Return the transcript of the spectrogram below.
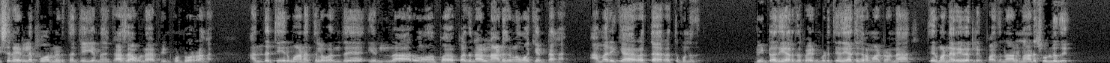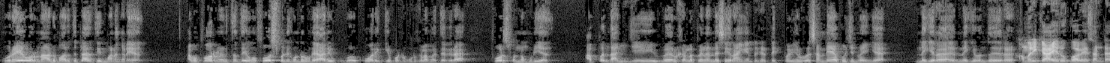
இஸ்ரேலில் போர் நிறுத்தம் செய்யணும் காசாவில் அப்படின்னு கொண்டு வர்றாங்க. அந்த தீர்மானத்தில் வந்து எல்லாரும் இப்போ பதினாலு நாடுகளும் ஓகேன்ட்டாங்க. அமெரிக்கா ரத்த ரத்து பண்ணுது. வீட்டு அதிகாரத்தை பயன்படுத்தி அதை ஏற்றுக்கிற மாட்டோம்னா தீர்மானம் நிறைவேறல. பதினாலு நாடு சொல்லுது. ஒரே ஒரு நாடு மறுத்துட்டா அது தீர்மானம் கிடையாது. அப்போ போர் நிறுத்தத்தை இவங்க ஃபோர்ஸ் பண்ணி கொண்டு வர முடியாது. அறிவு கோரிக்கை பண்ணி கொடுக்கலாமே தவிர ஃபோர்ஸ் பண்ண முடியாது. அப்போ இந்த அஞ்சு பேர் கள்ளப்பையன் என்ன செய்கிறாங்கன்னு கேட்டு இப்போ இவங்களுக்கு சண்டையாக போச்சுன்னு வைங்க. இன்னைக்கு இன்னைக்கு வந்து அமெரிக்கா ஐரோப்பாவே சண்டை.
